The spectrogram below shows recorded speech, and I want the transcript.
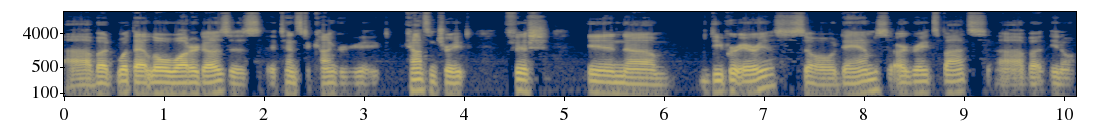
Uh, but what that low water does is it tends to congregate, concentrate fish in um, deeper areas. So dams are great spots, uh, but you know,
